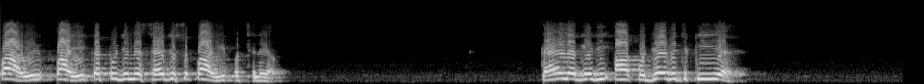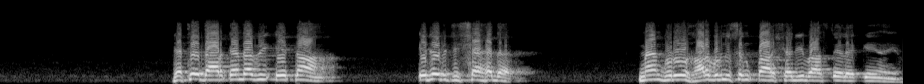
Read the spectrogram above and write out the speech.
ਭਾਈ ਭਾਈ ਕੱਟੂ ਜੀ ਨੇ ਸਹਿਜ ਸੁਭਾਈ ਪੁੱਛ ਲਿਆ। ਕਹਿਣ ਲੱਗੇ ਜੀ ਆ ਕੁਝੇ ਵਿੱਚ ਕੀ ਹੈ? ਜਥੇਦਾਰ ਕਹਿੰਦਾ ਵੀ ਇਹ ਤਾਂ ਇਹਦੇ ਵਿੱਚ ਸ਼ਹਿਦ ਹੈ। ਮੈਂ ਗੁਰੂ ਹਰਗੋਬਿੰਦ ਸਿੰਘ ਪਾਤਸ਼ਾਹ ਜੀ ਵਾਸਤੇ ਲੈ ਕੇ ਆਇਆ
